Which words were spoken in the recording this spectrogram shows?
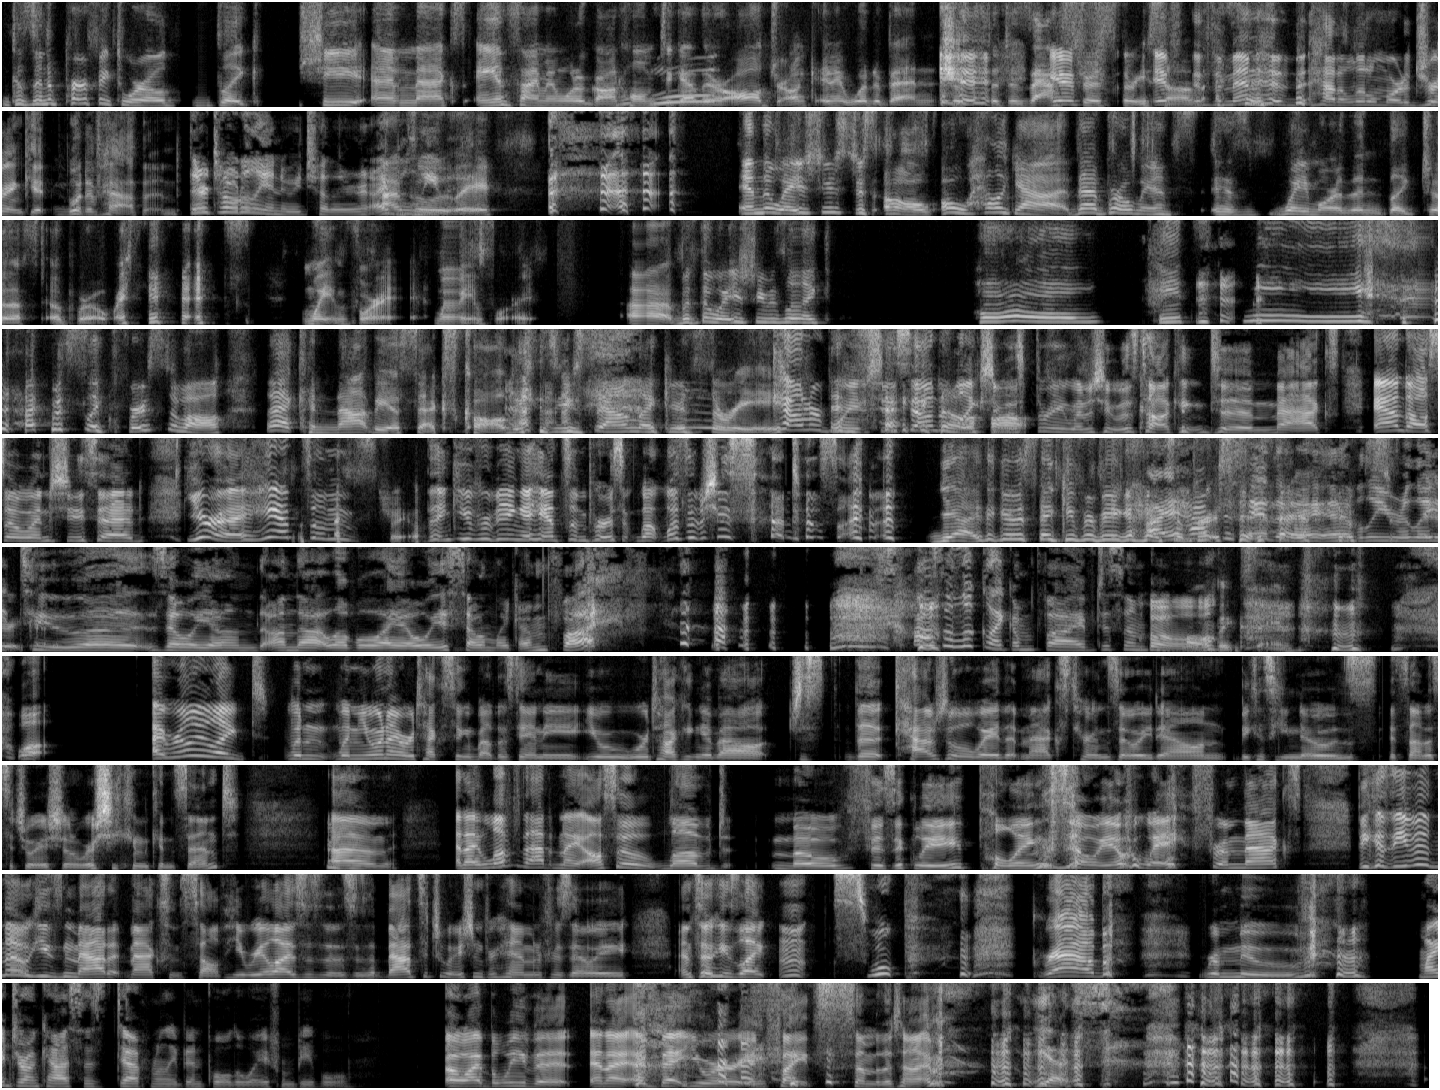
because in a perfect world, like she and Max and Simon would have gone home together, all drunk, and it would have been just a disastrous if, threesome. If, if, the men had had a little more to drink, it would have happened. They're totally into each other. I Absolutely. and the way she's just, oh, oh, hell yeah, that bromance is way more than like just a bromance. I'm waiting for it. I'm waiting for it. Uh, but the way she was like, hey, it's me. I was like, first of all, that cannot be a sex call because you sound like you're three. Counterpoint, she sounded like she was three when she was talking to Max. And also when she said, You're a handsome Thank you for being a handsome person. What was it she said to Simon? Yeah, I think it was thank you for being a handsome person. I have person. to say that I heavily relate to uh, Zoey on on that level. I always sound like I'm five. I also look like I'm five to some people. All big same. well, I really liked when when you and I were texting about this, Danny. You were talking about just the casual way that Max turns Zoey down because he knows it's not a situation where she can consent. Mm-hmm. Um, and I loved that, and I also loved Mo physically pulling Zoey away from Max because even though he's mad at Max himself, he realizes that this is a bad situation for him and for Zoey, and so he's like, mm, "Swoop, grab, remove." My drunk ass has definitely been pulled away from people. Oh, I believe it, and I, I bet you were in fights some of the time. yes.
